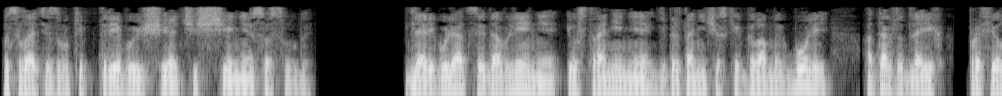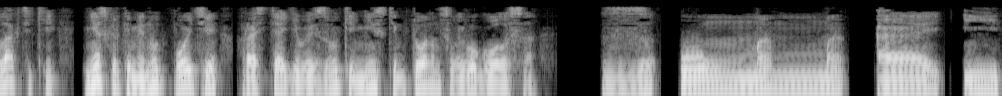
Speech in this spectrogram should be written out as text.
Посылайте звуки, требующие очищения сосуды. Для регуляции давления и устранения гипертонических головных болей, а также для их профилактики, несколько минут пойте, растягивая звуки низким тоном своего голоса. З, у, м, м, э, и,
